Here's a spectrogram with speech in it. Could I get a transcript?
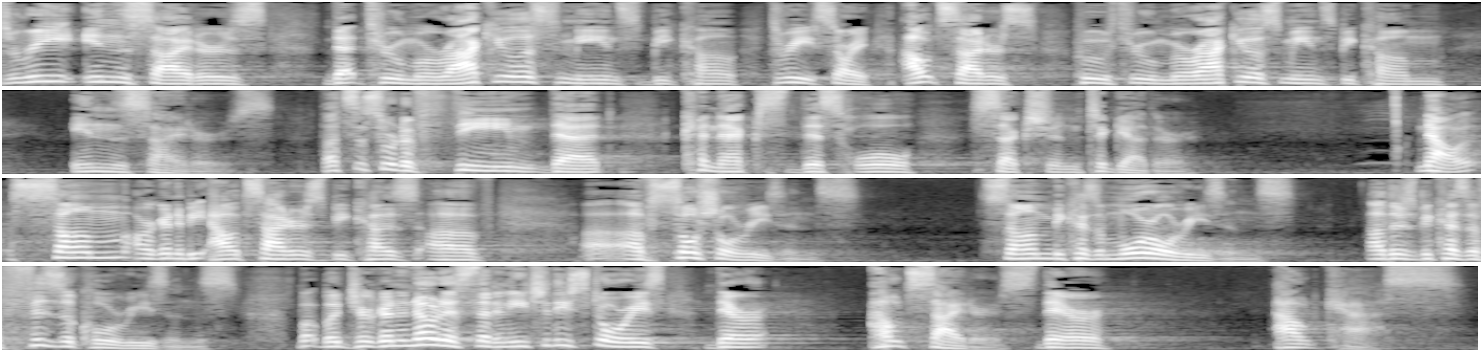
three insiders that through miraculous means become, three, sorry, outsiders who through miraculous means become insiders. That's the sort of theme that connects this whole section together. Now, some are going to be outsiders because of, uh, of social reasons. Some because of moral reasons. Others because of physical reasons. But, but you're going to notice that in each of these stories, they're outsiders. They're outcasts.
